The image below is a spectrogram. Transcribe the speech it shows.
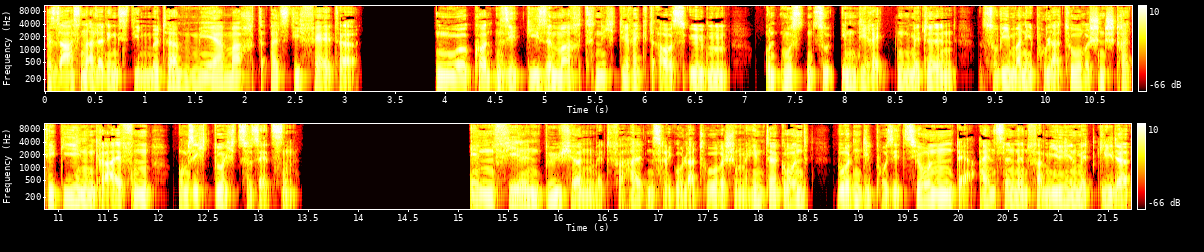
besaßen allerdings die Mütter mehr Macht als die Väter. Nur konnten sie diese Macht nicht direkt ausüben und mussten zu indirekten Mitteln sowie manipulatorischen Strategien greifen, um sich durchzusetzen. In vielen Büchern mit verhaltensregulatorischem Hintergrund wurden die Positionen der einzelnen Familienmitglieder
